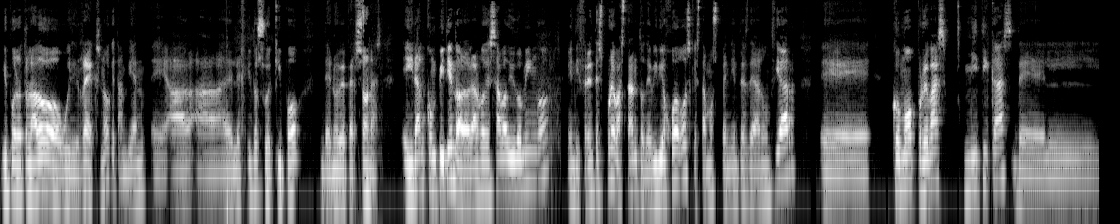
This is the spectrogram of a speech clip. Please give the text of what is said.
Y por otro lado, Willy Rex, ¿no? que también eh, ha, elegido su equipo de nueve personas. E irán compitiendo a lo largo de sábado y domingo en diferentes pruebas, tanto de videojuegos, que estamos pendientes de anunciar, eh, como pruebas míticas del,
